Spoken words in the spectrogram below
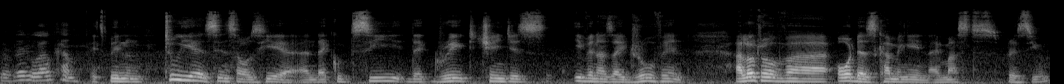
You're very welcome. It's been two years since I was here, and I could see the great changes even as I drove in. A lot of uh, orders coming in, I must presume.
